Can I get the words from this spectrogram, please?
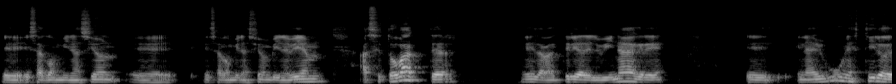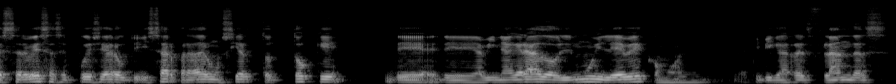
eh, esa, combinación, eh, esa combinación viene bien. Acetobacter, eh, la bacteria del vinagre, en algún estilo de cerveza se puede llegar a utilizar para dar un cierto toque de, avinagrado muy leve, como la típica Red Flanders,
